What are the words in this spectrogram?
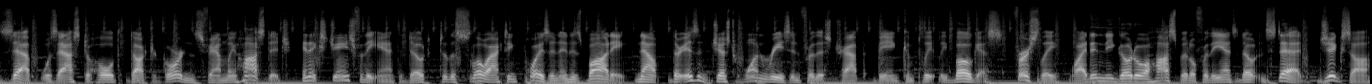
Zep was asked to hold Dr. Gordon's family hostage in exchange for the antidote to the slow-acting poison in his body. Now, there isn't just one reason for this trap being completely bogus. Firstly, why didn't he go to a hospital for the antidote instead? Jigsaw,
